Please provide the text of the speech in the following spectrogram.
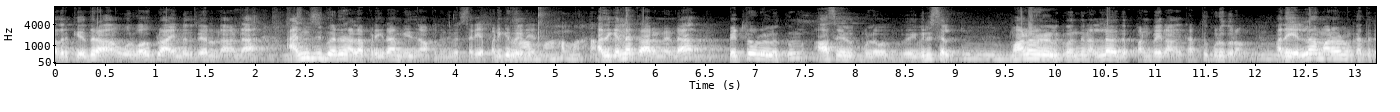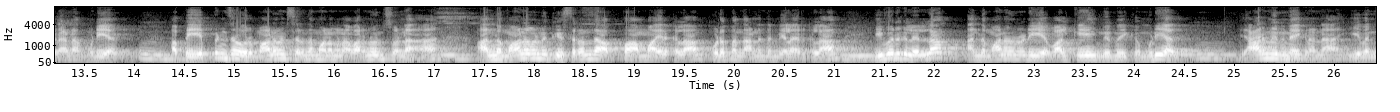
அதற்கு எதிராக ஒரு வகுப்புல ஐம்பது பேர் இருந்தாங்கன்னா அஞ்சு பேர் தான் நல்லா படிக்கிறா மீதி நாற்பத்தஞ்சு பேர் சரியா படிக்கிறது கிடையாது. அதுக்கு என்ன காரணம்னா பெற்றோர்களுக்கும் ஆசிரியர்களுக்கும் உள்ள விரிசல். மாணவர்களுக்கு வந்து நல்ல பண்பை நாங்க கற்றுக் கொடுக்குறோம். அதை எல்லா மாணவர்களும் கத்துக்கிறாங்கன்னா முடியாது. அப்ப எப்படின்னு சார் ஒரு மாணவன் சிறந்த மாணவனா வரணும்னு சொன்னா அந்த மாணவனுக்கு சிறந்த அப்பா அம்மா இருக்கலாம் கூட பிறந்த அண்ணன் தம்பியெல்லாம் இருக்கலாம். இவர்கள் எல்லாம் அந்த மாணவனுடைய வாழ்க்கையை நிர்ணயிக்க முடியாது. யார் நிர்ணயிக்கிறான்னா இவன்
